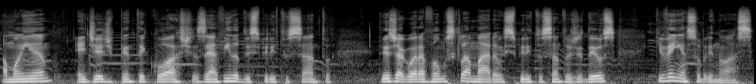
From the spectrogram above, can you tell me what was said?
Amanhã é dia de Pentecostes, é a vinda do Espírito Santo. Desde agora vamos clamar ao Espírito Santo de Deus que venha sobre nós,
